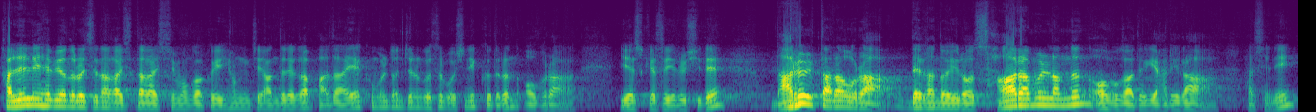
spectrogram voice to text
갈릴리 해변으로 지나가시다가 시몬과 그의 형제 안드레가 바다에 금을 던지는 것을 보시니 그들은 어부라. 예수께서 이르시되 나를 따라오라 내가 너희로 사람을 낳는 어부가 되게 하리라 하시니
